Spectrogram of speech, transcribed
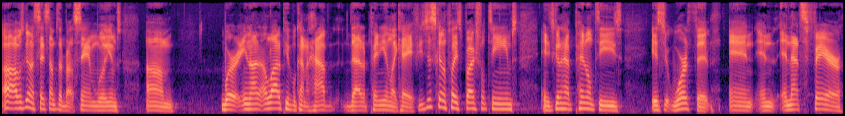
Uh, I was going to say something about Sam Williams. Um, where you know a lot of people kind of have that opinion like hey if he's just going to play special teams and he's going to have penalties is it worth it and and and that's fair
